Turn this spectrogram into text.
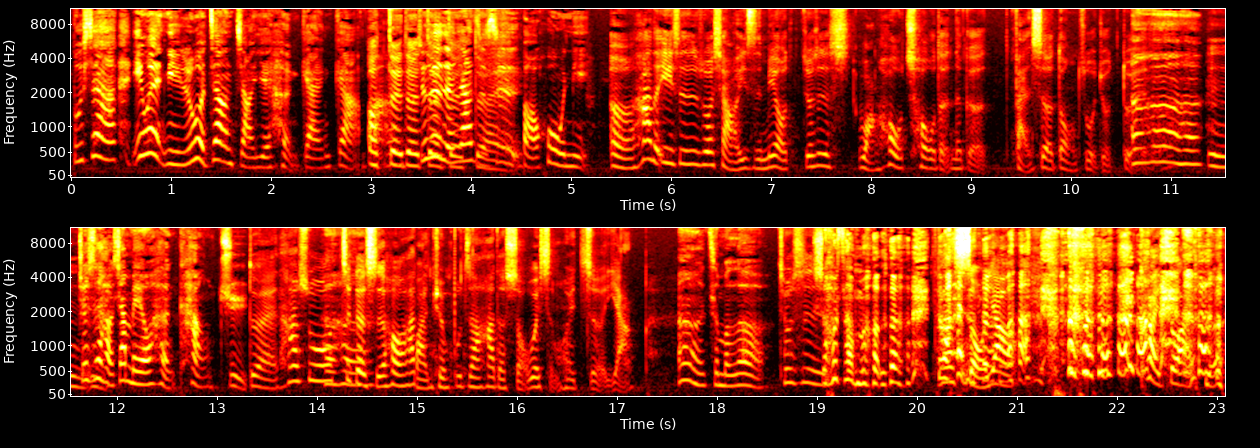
不是啊，因为你如果这样讲也很尴尬。哦，对对对，就是人家只是保护你。呃，他的意思是说，小姨子没有就是往后抽的那个反射动作就对嗯，就是好像没有很抗拒。对，他说这个时候他完全不知道他的手为什么会这样。嗯，怎么了？就是手怎么了？他手要 快断了，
